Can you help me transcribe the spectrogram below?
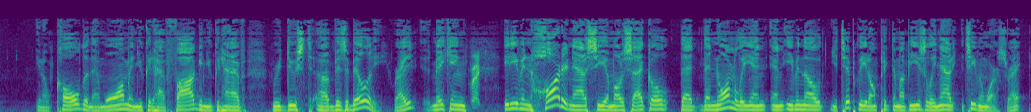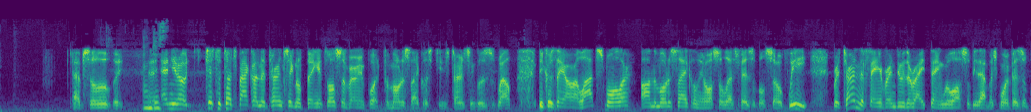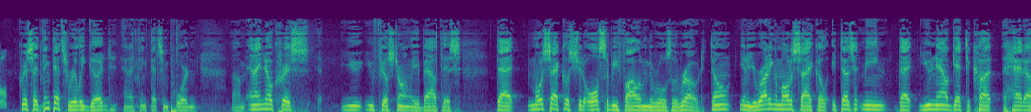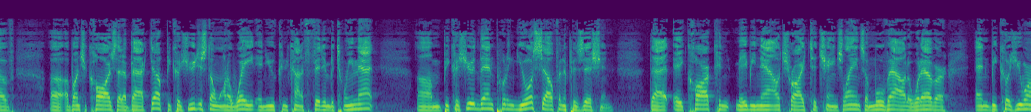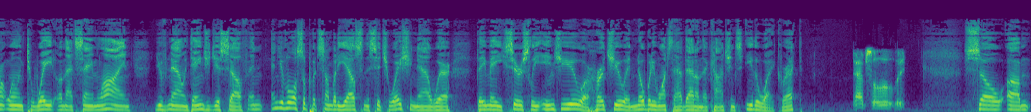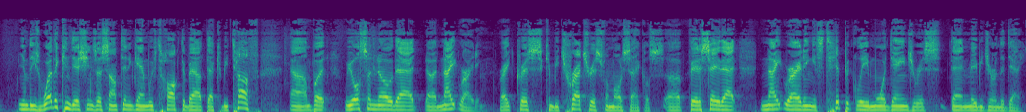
you know, cold and then warm, and you could have fog, and you could have reduced uh, visibility, right? Making Correct. it even harder now to see a motorcycle that than normally. And and even though you typically don't pick them up easily, now it's even worse, right? Absolutely. And And, just- and, you know, just to touch back on the turn signal thing, it's also very important for motorcyclists to use turn signals as well because they are a lot smaller on the motorcycle and they're also less visible. So if we return the favor and do the right thing, we'll also be that much more visible. Chris, I think that's really good, and I think that's important. Um, and I know, Chris, you you feel strongly about this. That motorcyclists should also be following the rules of the road. Don't you know? You're riding a motorcycle. It doesn't mean that you now get to cut ahead of uh, a bunch of cars that are backed up because you just don't want to wait, and you can kind of fit in between that. Um, because you're then putting yourself in a position that a car can maybe now try to change lanes or move out or whatever. And because you aren't willing to wait on that same line, you've now endangered yourself and, and you've also put somebody else in the situation now where they may seriously injure you or hurt you and nobody wants to have that on their conscience either way, correct? Absolutely. So, um, you know, these weather conditions are something, again, we've talked about that could be tough. Um, but we also know that uh, night riding, right, Chris, can be treacherous for motorcycles. Uh, fair to say that night riding is typically more dangerous than maybe during the day.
